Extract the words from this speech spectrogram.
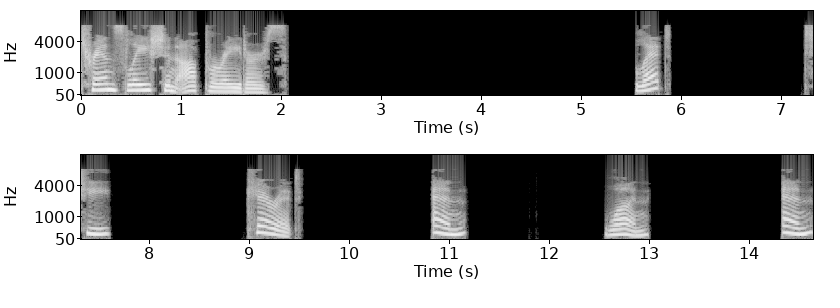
translation operators Let T caret N one N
